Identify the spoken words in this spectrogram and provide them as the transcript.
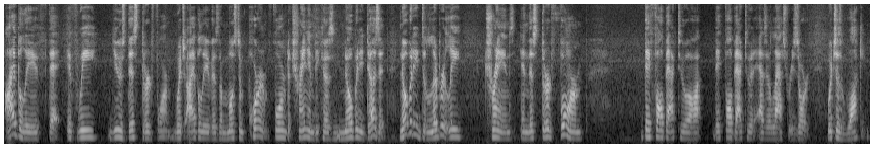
I believe that if we use this third form, which I believe is the most important form to train in because nobody does it. Nobody deliberately trains in this third form. They fall back to a, they fall back to it as a last resort, which is walking.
